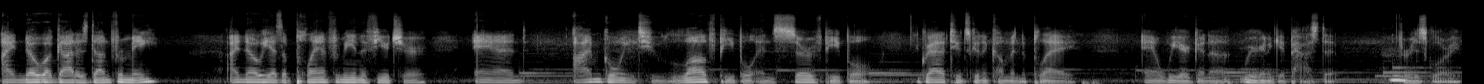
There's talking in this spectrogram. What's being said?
I know what God has done for me. I know He has a plan for me in the future, and I'm going to love people and serve people. Gratitude's going to come into play, and we are gonna we're gonna get past it hmm. for His glory.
